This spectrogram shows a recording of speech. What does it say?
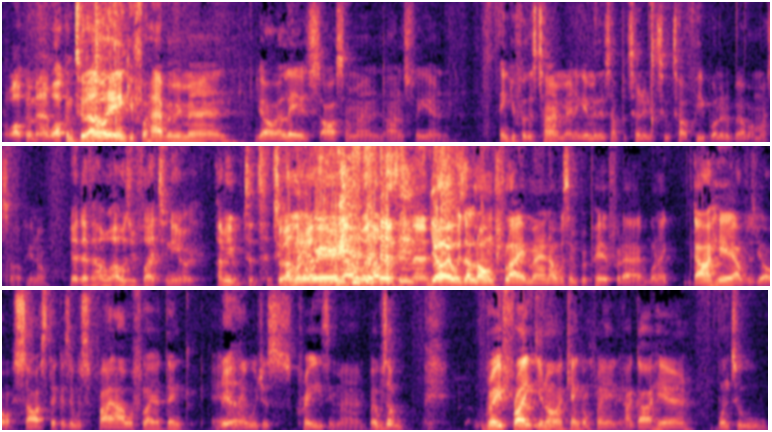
welcome, man. Welcome to LA. Yo, thank you for having me, man. Yo, LA is awesome, man. Honestly, and thank you for this time, man, and give me this opportunity to talk people a little bit about myself. You know. Yeah, definitely. How, how was your flight to New York? I mean, to, to, to Coming LA. away. Yeah, how, how was it, man? Yo, it was a long flight, man. I wasn't prepared for that. When I got here, I was yo exhausted because it was five hour flight, I think. And Yeah. it was just crazy, man. But it was a great flight, you know. I can't complain. I got here, went to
